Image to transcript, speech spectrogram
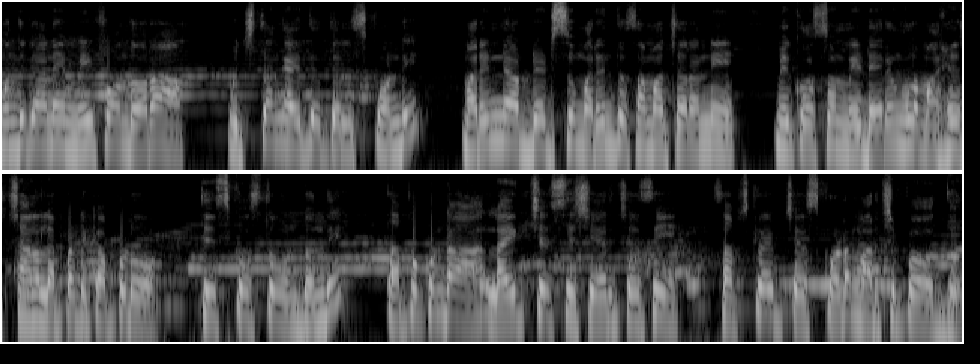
ముందుగానే మీ ఫోన్ ద్వారా ఉచితంగా అయితే తెలుసుకోండి. మరిన్ని అప్డేట్స్ మరింత సమాచారాన్ని మీకోసం మీ డైరంగుల మహేష్ ఛానల్ ఎప్పటికప్పుడు తీసుకొస్తూ ఉంటుంది. తప్పకుండా లైక్ చేసి షేర్ చేసి సబ్స్క్రైబ్ చేసుకోవడం మర్చిపోవద్దు.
